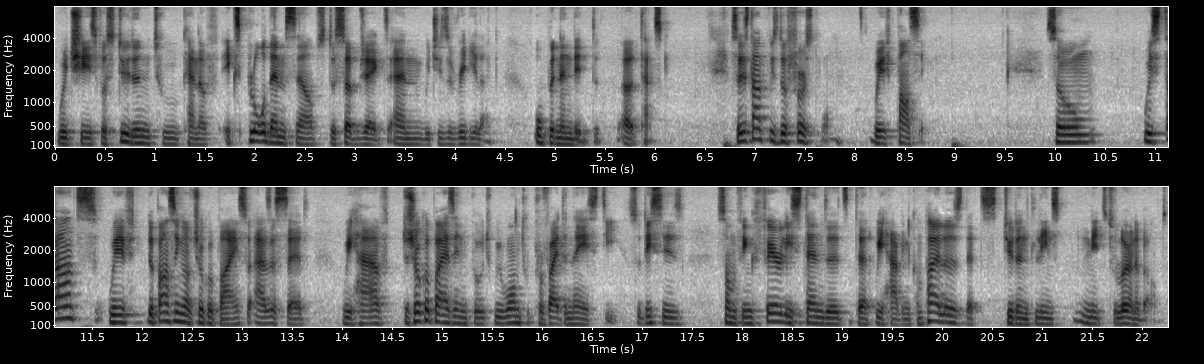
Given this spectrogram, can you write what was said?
which is for students to kind of explore themselves, the subject, and which is a really like open-ended uh, task. So let's start with the first one, with parsing. So we start with the parsing of ChocoPy. So as I said, we have the ChocoPy as input. We want to provide an AST. So this is something fairly standard that we have in compilers that student needs to learn about.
